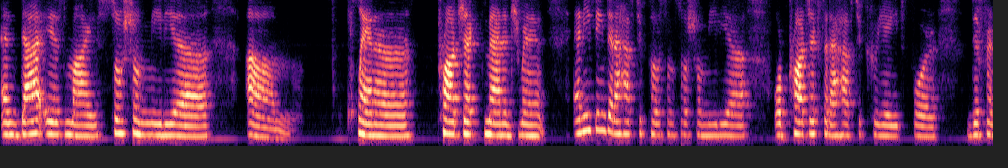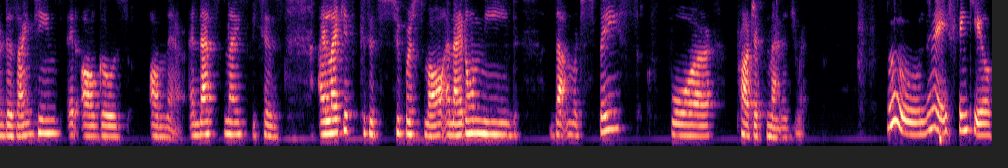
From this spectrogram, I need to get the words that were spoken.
And that is my social media um, planner, project management, anything that I have to post on social media or projects that I have to create for different design teams, it all goes on there. And that's nice because I like it because it's super small and I don't need that much space for project management. Oh, nice. Thank you.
